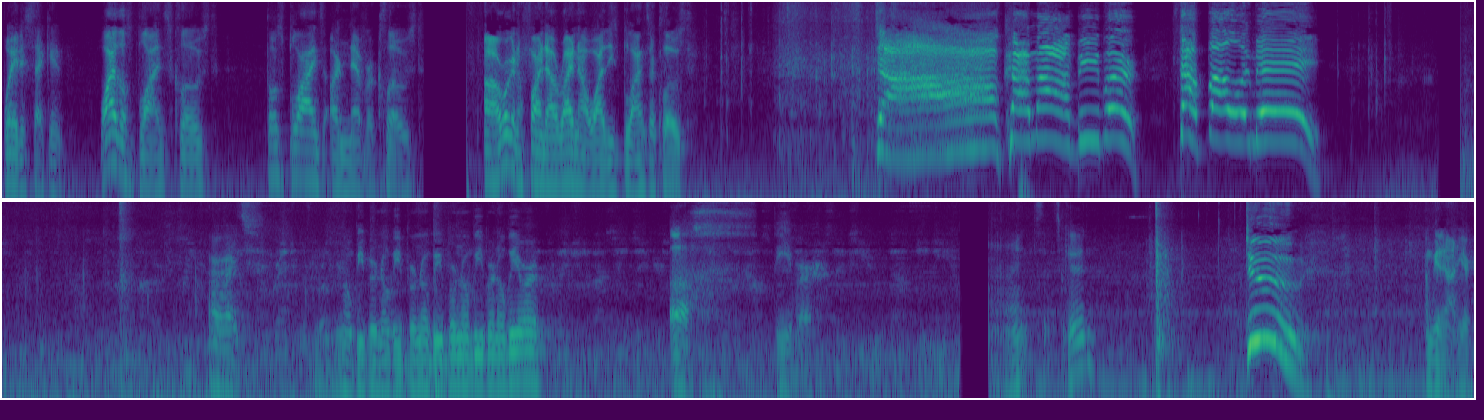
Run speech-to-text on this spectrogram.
Wait a second. Why are those blinds closed? Those blinds are never closed. Uh, we're gonna find out right now why these blinds are closed. Oh, come on, Bieber! Stop following me! All right. No Bieber, no Bieber, no Bieber, no Bieber, no Bieber. Ugh, Bieber. All right, that's good. Dude! I'm getting out of here.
